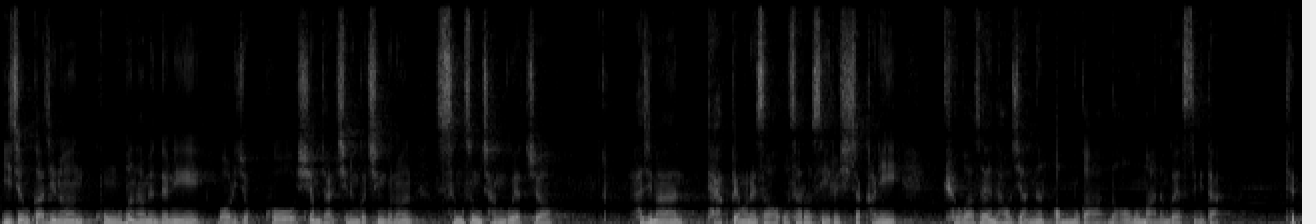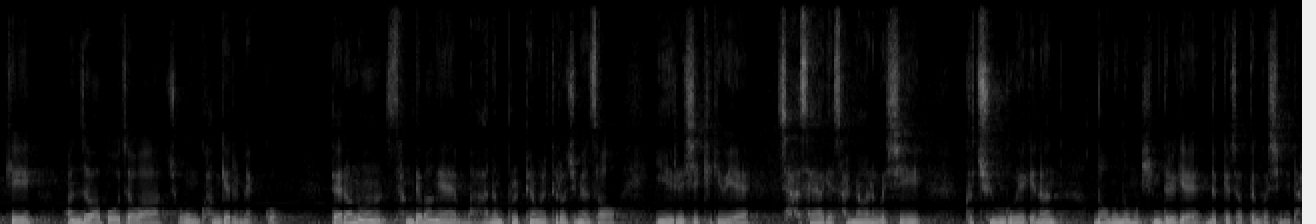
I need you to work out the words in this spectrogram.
이전까지는 공부만 하면 되니 머리 좋고 시험 잘 치는 그 친구는 승승장구였죠. 하지만 대학병원에서 의사로서 일을 시작하니 교과서에 나오지 않는 업무가 너무 많은 거였습니다. 특히 환자와 보호자와 좋은 관계를 맺고 때로는 상대방의 많은 불평을 들어주면서 이해를 시키기 위해 자세하게 설명하는 것이 그 친구에게는 너무너무 힘들게 느껴졌던 것입니다.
